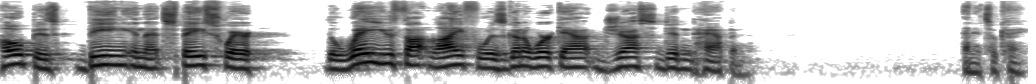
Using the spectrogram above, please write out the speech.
Hope is being in that space where the way you thought life was going to work out just didn't happen. And it's okay.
